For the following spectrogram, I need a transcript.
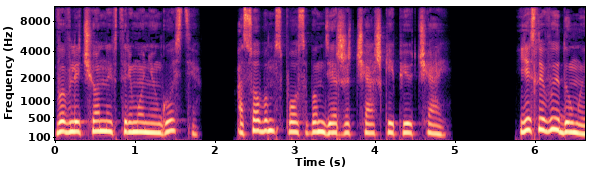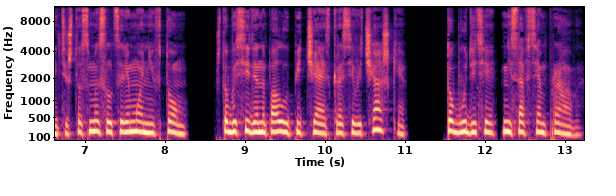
Вовлеченные в церемонию гости особым способом держат чашки и пьют чай. Если вы думаете, что смысл церемонии в том, чтобы, сидя на полу, пить чай из красивой чашки, то будете не совсем правы.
